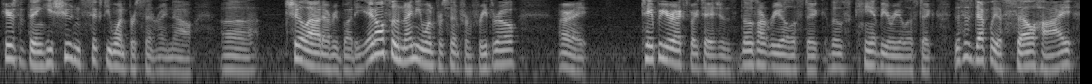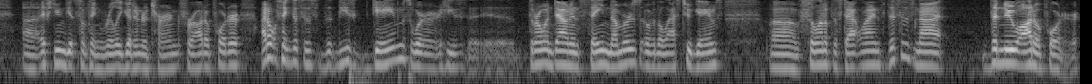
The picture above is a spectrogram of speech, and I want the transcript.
Here's the thing: he's shooting 61% right now. Uh, chill out, everybody. And also 91% from free throw. All right. Taper your expectations. Those aren't realistic. Those can't be realistic. This is definitely a sell high uh, if you can get something really good in return for Otto Porter. I don't think this is the, these games where he's uh, throwing down insane numbers over the last two games, uh, filling up the stat lines. This is not the new Otto Porter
